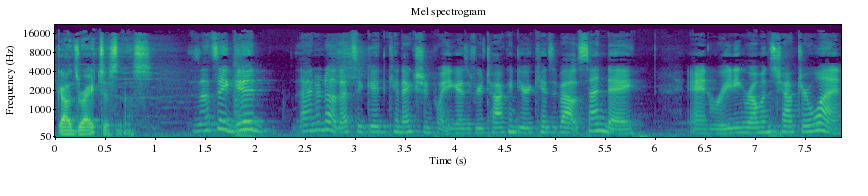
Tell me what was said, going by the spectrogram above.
God's righteousness. that's a good. I don't know. That's a good connection point, you guys. If you're talking to your kids about Sunday, and reading Romans chapter 1,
